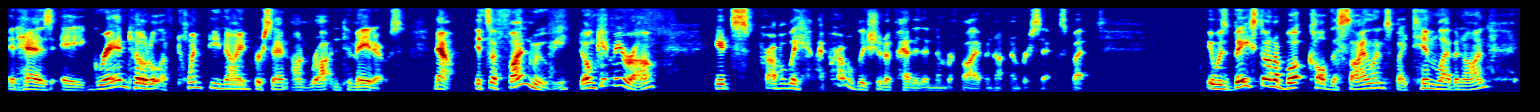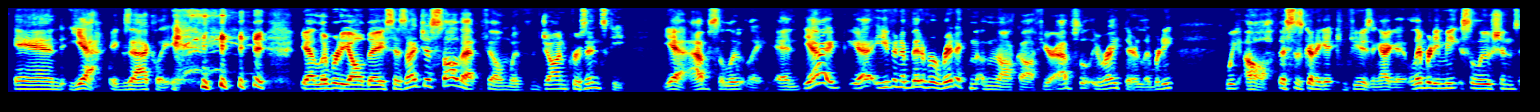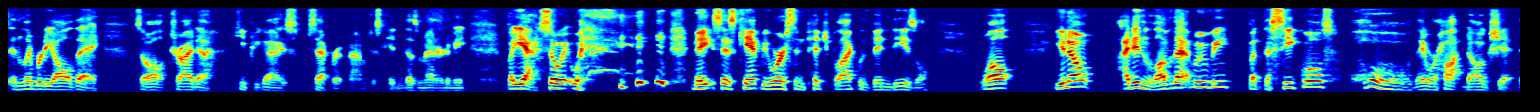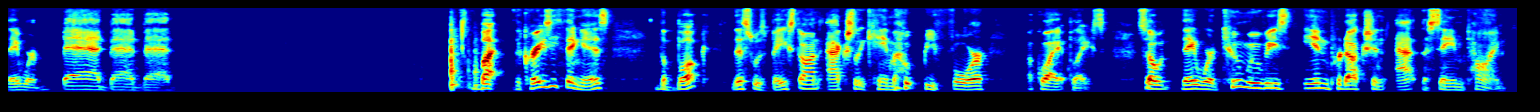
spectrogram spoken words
It has a grand total of 29% on Rotten Tomatoes. Now, it's a fun movie. Don't get me wrong it's probably I probably should have had it at number five and not number six, but it was based on a book called The Silence by Tim Lebbon. And yeah, exactly. yeah, Liberty All Day says, I just saw that film with John Krasinski. Yeah, absolutely. And yeah, yeah, even a bit of a Riddick knockoff. You're absolutely right there, Liberty. We oh, this is going to get confusing. I get Liberty Meat Solutions and Liberty All Day. So I'll try to keep you guys separate. No, I'm just kidding. Doesn't matter to me. But yeah, so it Nate says can't be worse than Pitch Black with Vin Diesel. Well, you know, I didn't love that movie, but the sequels, oh, they were hot dog shit. They were bad, bad, bad. But the crazy thing is, the book this was based on actually came out before A Quiet Place. So they were two movies in production at the same time.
